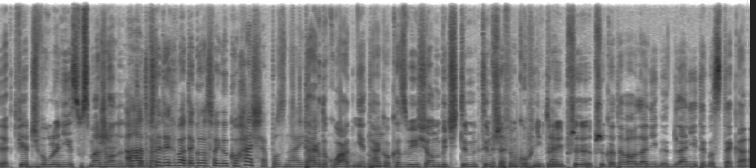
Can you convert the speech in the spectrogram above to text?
jak twierdzi w ogóle nie jest usmażony. No A, to, to tak, wtedy chyba tego swojego kochasia poznaje. tak, dokładnie, tak. Mhm. Okazuje się on być tym, tym Szefem kuchni, kuchni, który tak. przy, przygotował dla, nie, dla niej tego steka.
